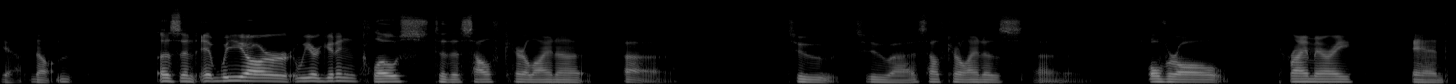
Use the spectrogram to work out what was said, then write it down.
yeah, no. mm, Listen, it, we are we are getting close to the South Carolina, uh, to to uh, South Carolina's uh, overall primary, and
